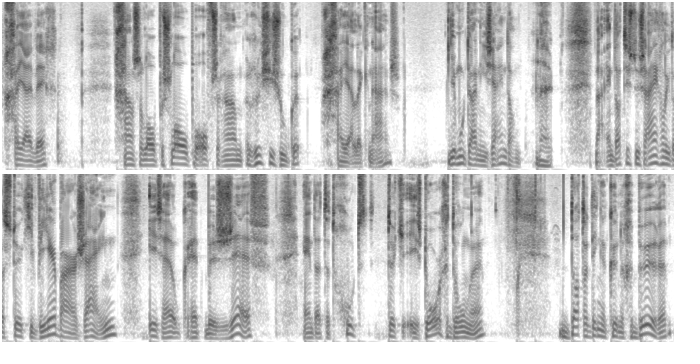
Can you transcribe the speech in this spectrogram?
ga jij weg... Gaan ze lopen slopen of ze gaan ruzie zoeken, ga jij lekker naar huis. Je moet daar niet zijn dan. Nee. Nou, en dat is dus eigenlijk dat stukje weerbaar zijn... is ook het besef en dat het goed tot je is doorgedrongen... dat er dingen kunnen gebeuren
